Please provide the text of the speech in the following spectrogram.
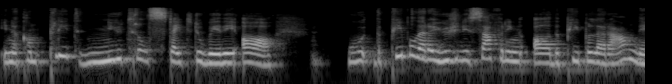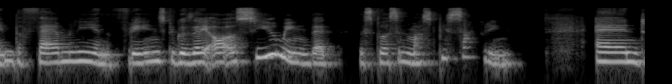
in a complete neutral state to where they are. The people that are usually suffering are the people around them, the family and the friends, because they are assuming that this person must be suffering. And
